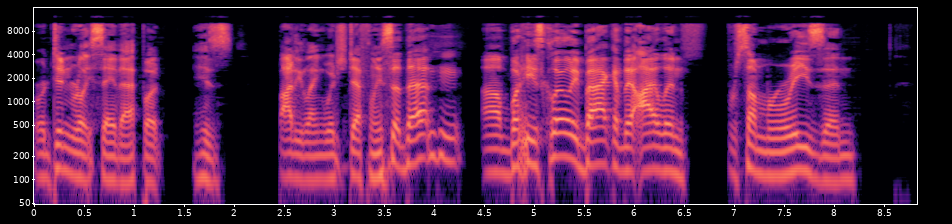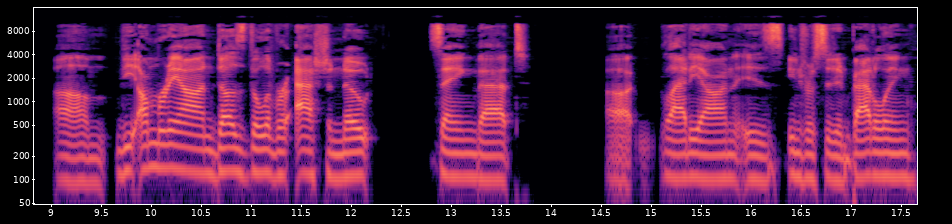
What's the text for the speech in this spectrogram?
or didn't really say that, but his body language definitely said that. mhm. Um, but he's clearly back at the island for some reason. Um, the Umbreon does deliver Ash a note saying that uh, Gladion is interested in battling.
